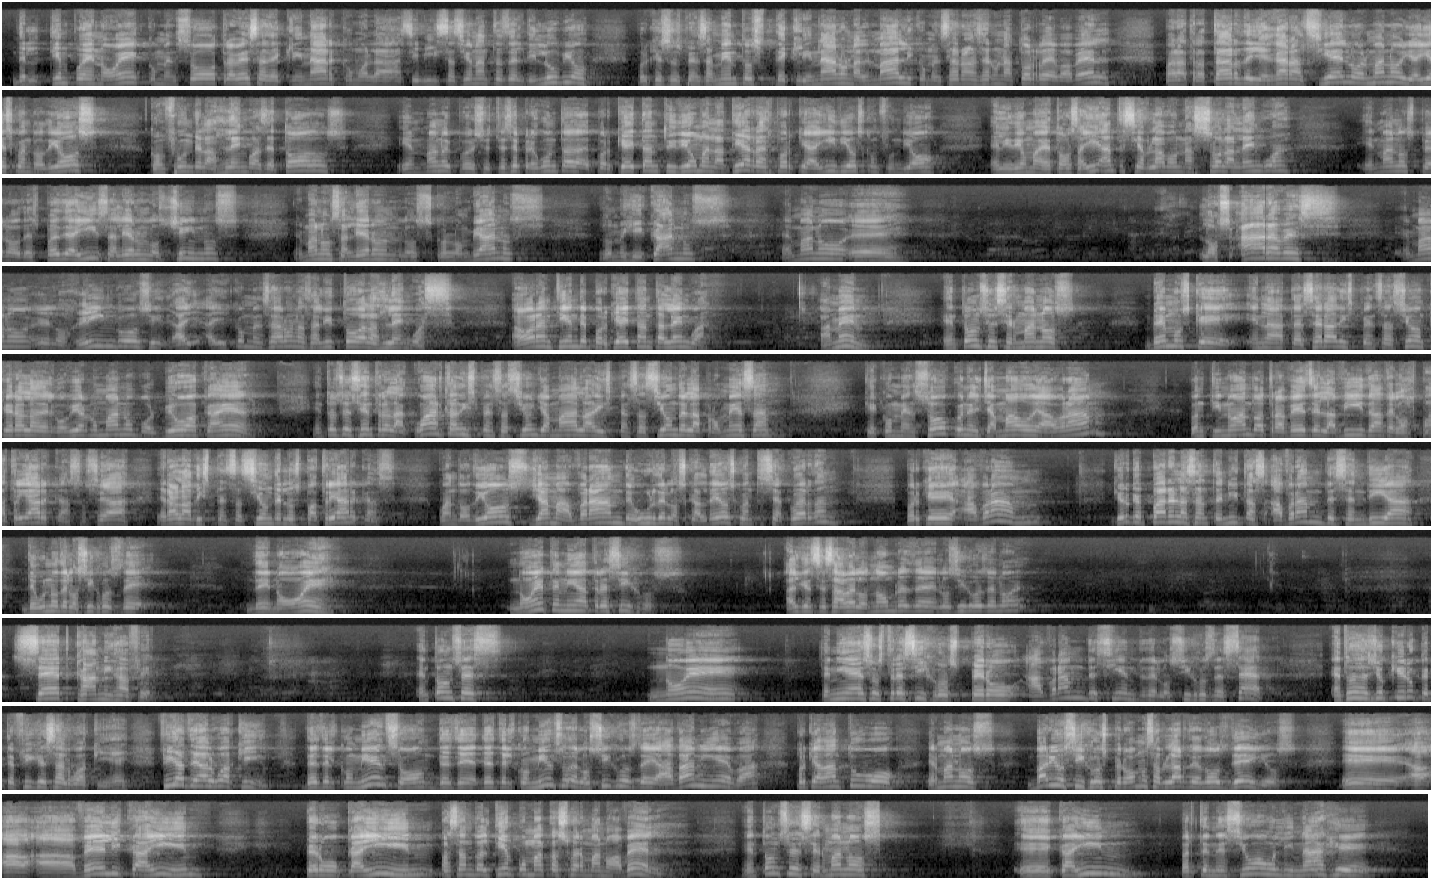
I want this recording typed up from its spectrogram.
del tiempo de Noé comenzó otra vez a declinar como la civilización antes del diluvio, porque sus pensamientos declinaron al mal y comenzaron a hacer una torre de Babel para tratar de llegar al cielo, hermano, y ahí es cuando Dios confunde las lenguas de todos. Y hermano, y pues si usted se pregunta por qué hay tanto idioma en la tierra, es porque allí Dios confundió el idioma de todos. Allí antes se hablaba una sola lengua, hermanos, pero después de ahí salieron los chinos, hermanos, salieron los colombianos, los mexicanos, hermano, eh, los árabes, hermano, eh, los gringos, y ahí, comenzaron a salir todas las lenguas. Ahora entiende por qué hay tanta lengua. Amén. Entonces, hermanos, vemos que en la tercera dispensación, que era la del gobierno humano, volvió a caer. Entonces entra la cuarta dispensación llamada la dispensación de la promesa, que comenzó con el llamado de Abraham continuando a través de la vida de los patriarcas, o sea, era la dispensación de los patriarcas. Cuando Dios llama a Abraham de Ur de los Caldeos, ¿cuántos se acuerdan? Porque Abraham, quiero que paren las antenitas, Abraham descendía de uno de los hijos de, de Noé. Noé tenía tres hijos. ¿Alguien se sabe los nombres de los hijos de Noé? Set, Cam y Jafet. Entonces, Noé tenía esos tres hijos, pero Abraham desciende de los hijos de Seth. Entonces yo quiero que te fijes algo aquí. ¿eh? Fíjate algo aquí. Desde el comienzo, desde, desde el comienzo de los hijos de Adán y Eva, porque Adán tuvo, hermanos, varios hijos, pero vamos a hablar de dos de ellos. Eh, Abel y Caín, pero Caín, pasando el tiempo, mata a su hermano Abel. Entonces, hermanos, eh, Caín perteneció a un linaje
